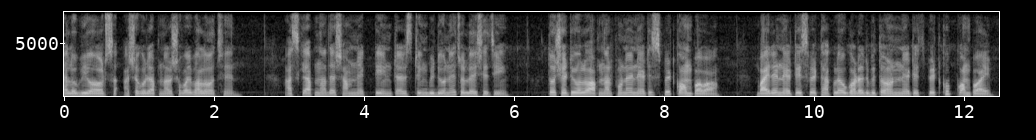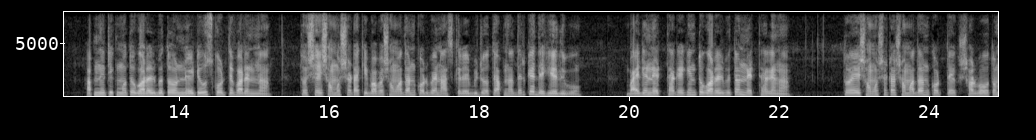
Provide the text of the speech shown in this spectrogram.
হ্যালো ভিওয়ার্স আশা করি আপনারা সবাই ভালো আছেন। আজকে আপনাদের সামনে একটি ইন্টারেস্টিং ভিডিও নিয়ে চলে এসেছি। তো সেটি হলো আপনার ফোনে নেট স্পিড কম পাওয়া। বাইরে নেট স্পিড থাকলেও ঘরের ভিতর নেট স্পিড খুব কম পায়। আপনি ঠিকমতো ঘরের ভেতর নেট ইউজ করতে পারেন না। তো সেই সমস্যাটা কীভাবে সমাধান করবেন আজকের এই ভিডিওতে আপনাদেরকে দেখিয়ে দিব। বাইরে নেট থাকে কিন্তু ঘরের ভিতর নেট থাকে না। তো এই সমস্যাটা সমাধান করতে সর্বপ্রথম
